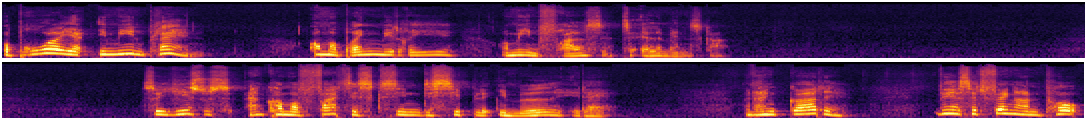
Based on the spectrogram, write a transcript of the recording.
og bruger jer i min plan om at bringe mit rige og min frelse til alle mennesker. Så Jesus, han kommer faktisk sine disciple i møde i dag. Men han gør det ved at sætte fingeren på,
